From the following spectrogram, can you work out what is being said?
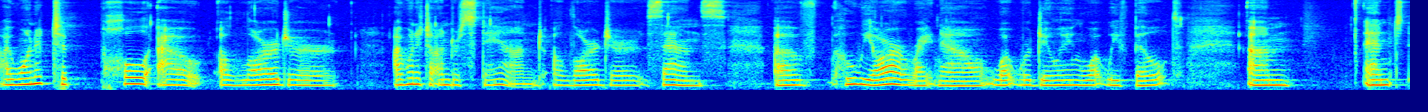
I wanted to pull out a larger, I wanted to understand a larger sense of who we are right now, what we're doing, what we've built, um, and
